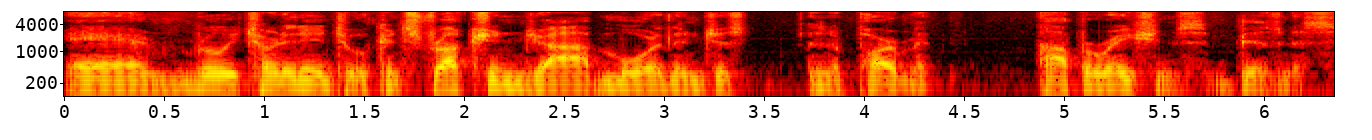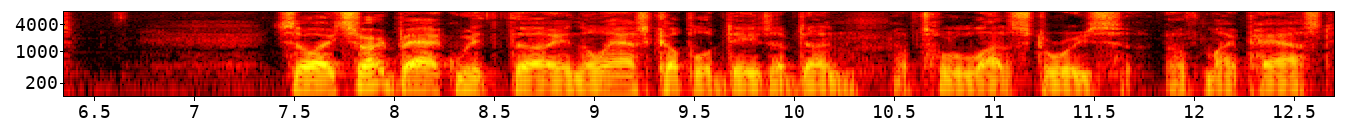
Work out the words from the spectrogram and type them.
and really turn it into a construction job more than just an apartment operations business. So I start back with uh, in the last couple of days I've done I've told a lot of stories of my past,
